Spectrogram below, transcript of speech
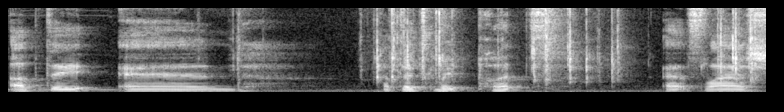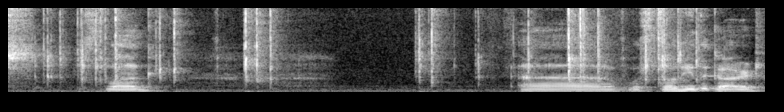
update and update's gonna be put at slash slug. Uh, we'll still need the guard.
